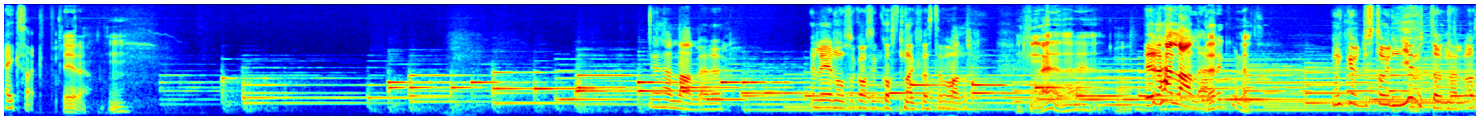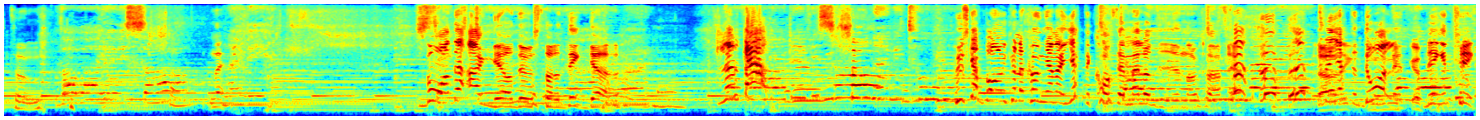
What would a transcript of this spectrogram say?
exakt. det är det. Mm. Är det här Lalle eller? Eller är det någon som kommer till Gotlandsfestival? Nej, det här är... Är det det här Lalle? Det här är Goliat. Men gud, du står och njuter av den här låten. Vad var det vi sa Nej. när vi Både Agge och du står och diggar. Sluta! Hur ska barn kunna sjunga den här jättekonstiga melodin också? Det är jättedåligt. Det blir inget tryck.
